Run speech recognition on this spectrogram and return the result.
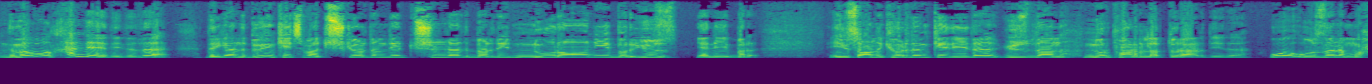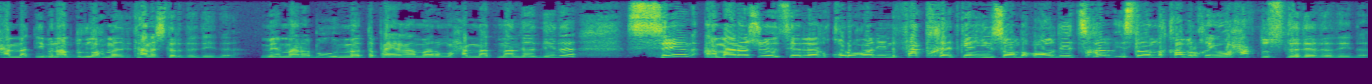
Nima bo'ldi? Qanday dedi-da? Deganda bugun kechma tush ko'rdim dedi. Tushimda bir deydi nuroniy bir yuz, ya'ni bir insonni ko'rdimki dedi, yuzdan nur porlab turar dedi. U o'zini Muhammad ibn Abdulloh deb tanishtirdi dedi. Men mana bu ummatda payg'ambar Muhammadman dedi. Sen mana shu senlar qo'rg'oningni fath etgan insonni oldiga chiqib, islomni qabul qilib, va haq ustida dedi dedi.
